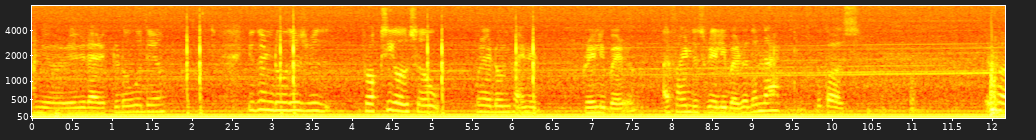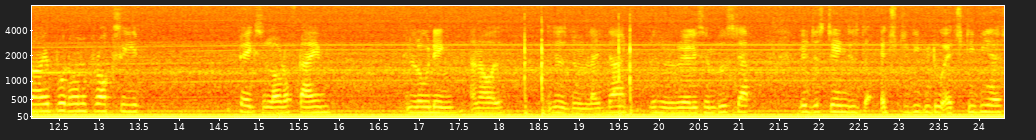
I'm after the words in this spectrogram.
and you're redirected over there you can do this with proxy also but I don't find it really better. I find this really better than that because if I put on a proxy it takes a lot of time in loading and all. I just don't like that. This is a really simple step. It just changes the HTTP to HTTPS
